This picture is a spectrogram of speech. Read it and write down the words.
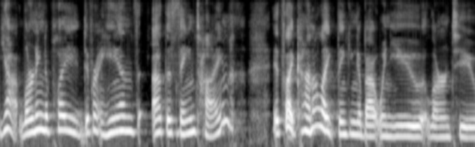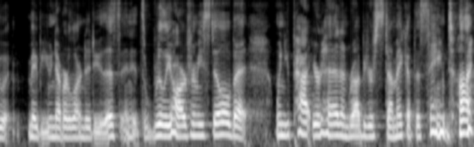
yeah, learning to play different hands at the same time. It's like kind of like thinking about when you learn to maybe you never learned to do this and it's really hard for me still, but when you pat your head and rub your stomach at the same time,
